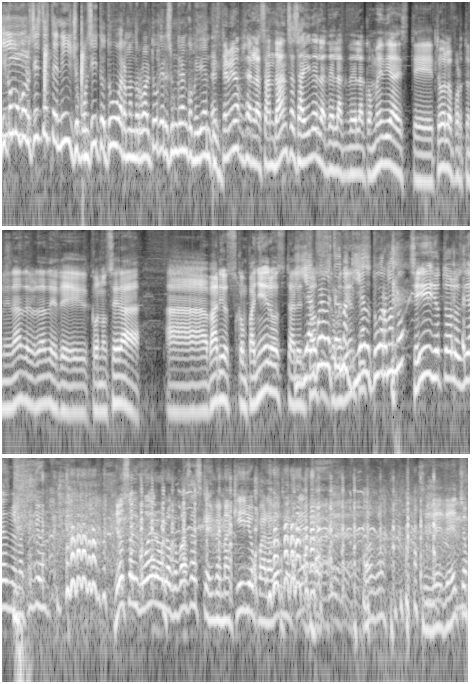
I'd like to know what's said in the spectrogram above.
¿Y cómo conociste a este niño, chuponcito, tú, Armando Roal, tú que eres un gran comediante? Este, mira, pues en las andanzas ahí de la, de la, de la comedia, este, tuve la oportunidad de verdad de, de conocer a, a varios compañeros talentosos. ¿Y alguna vez te has maquillado tú, Armando? Sí, yo todos los días me maquillo. Yo soy güero, lo que pasa es que me maquillo para verme. Sí, de, de hecho,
